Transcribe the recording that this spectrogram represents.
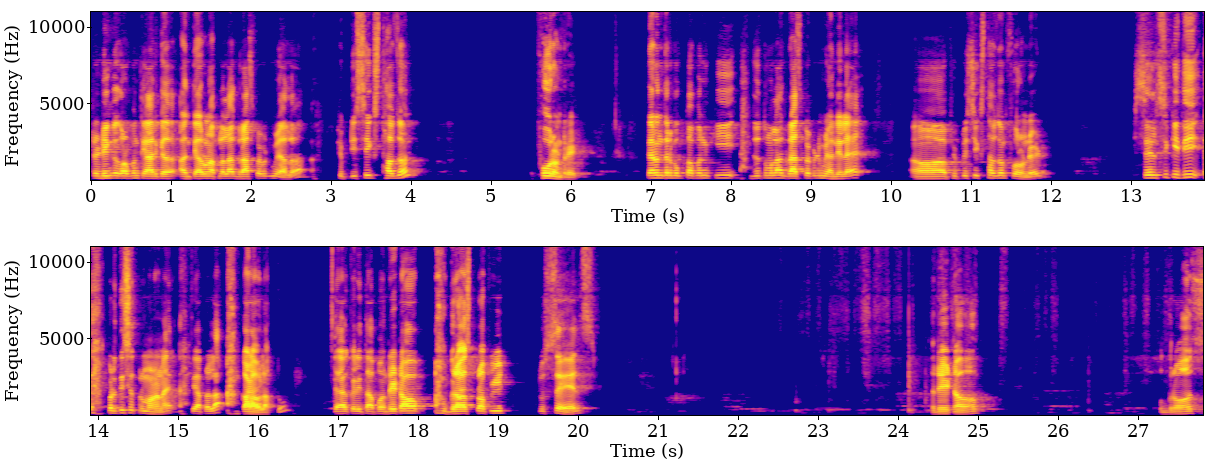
ट्रेडिंग अकाउंट आपण तयार केला आणि त्यावरून आपल्याला ग्रास प्रॉफिट मिळालं fifty six thousand four hundred त्यानंतर बघतो आपण की जो तुम्हाला ग्रास प्रॉफिट मिळालेला आहे fifty six thousand four hundred सेल्सची किती प्रतिशत प्रमाण आहे ते आपल्याला काढावं लागतो त्याकरिता आपण rate of gross profit to sales rate of gross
